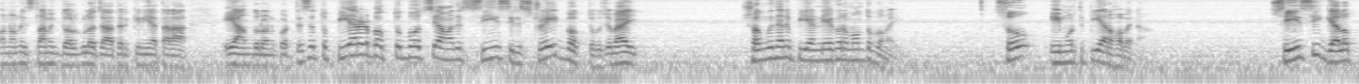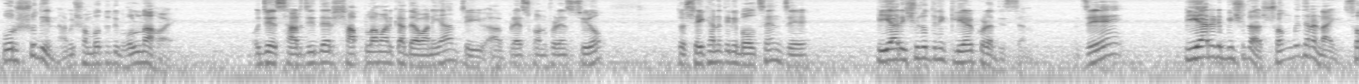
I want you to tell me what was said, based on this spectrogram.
অন্যান্য ইসলামিক দলগুলো যাদেরকে নিয়ে তারা এই আন্দোলন করতেছে। তো পিয়ারের বক্তব্য হচ্ছে আমাদের সিইসির স্ট্রেইট বক্তব্য যে, ভাই, সংবিধানে পিয়ার নিয়ে কোনো মন্তব্য নাই। সো এই মুহূর্তে পিয়ার হবে না। সিইসি গেল পরশু দিন আমি সম্ভবত যদি ভুল না হয় ওই যে সার্জিদের শাপলা মার্কা দেওয়ানিয়া যে প্রেস কনফারেন্স ছিল, তো সেইখানে তিনি বলছেন যে পিআর ইস্যুটা তিনি ক্লিয়ার করে দিচ্ছেন যে পিআর এর বিষয়টা সংবিধানে নাই। সো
